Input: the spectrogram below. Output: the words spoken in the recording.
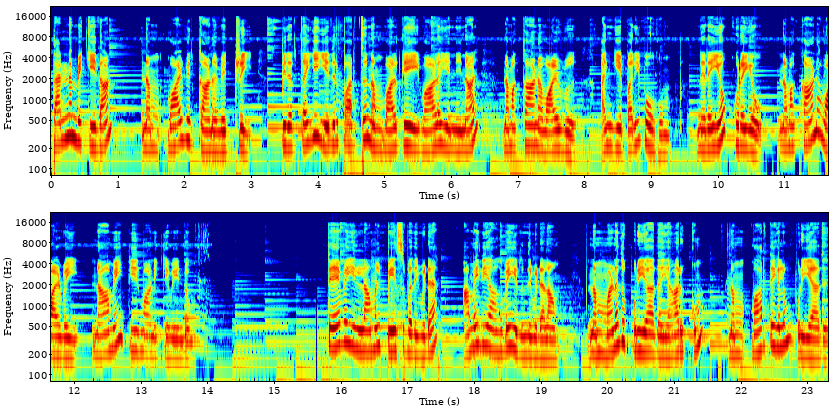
தன்னம்பிக்கைதான் நம் வாழ்விற்கான வெற்றி. பிறர் கையை எதிர்பார்த்து நம் வாழ்க்கையை வாழ எண்ணினால் நமக்கான வாழ்வு அங்கே பறிபோகும். நிறையோ குறையோ நமக்கான வாழ்வை நாமே தீர்மானிக்க வேண்டும். தேவையில்லாமல் பேசுவதை விட அமைதியாகவே இருந்துவிடலாம். நம் மனது புரியாத யாருக்கும் நம் வார்த்தைகளும் புரியாது.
